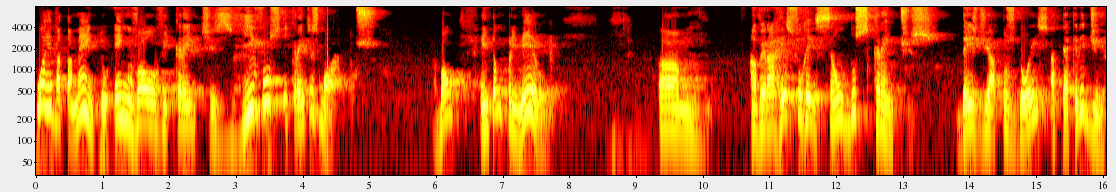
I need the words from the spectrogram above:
O arrebatamento envolve crentes vivos e crentes mortos. Tá bom? Então, primeiro, um, haverá ressurreição dos crentes, desde Atos 2 até aquele dia.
